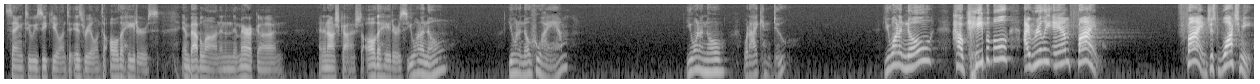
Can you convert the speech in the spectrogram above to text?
saying to Ezekiel and to Israel and to all the haters in Babylon and in America and, and in Oshkosh, to all the haters, you want to know? You want to know who I am? You want to know what I can do? You want to know how capable I really am? Fine. Fine, just watch me.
